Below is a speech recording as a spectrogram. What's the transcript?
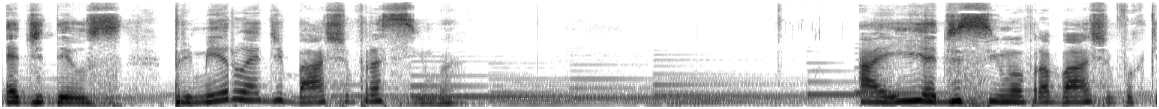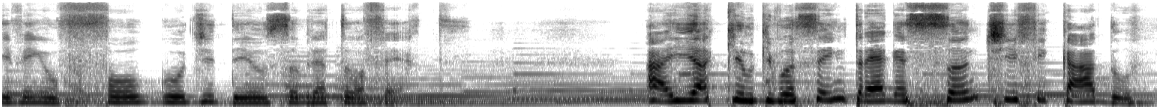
é de Deus. Primeiro é de baixo para cima. Aí é de cima para baixo, porque vem o fogo de Deus sobre a tua oferta. Aí aquilo que você entrega é santificado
